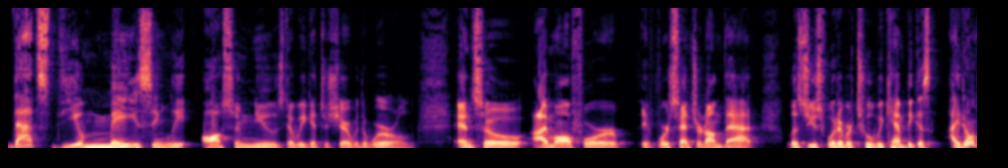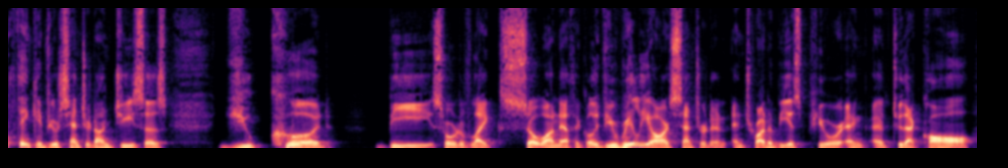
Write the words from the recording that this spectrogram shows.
that's the amazingly awesome news that we get to share with the world. And so I'm all for if we're centered on that, let's use whatever tool we can because I don't think if you're centered on Jesus, you could be sort of like so unethical. If you really are centered and, and try to be as pure and uh, to that call,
